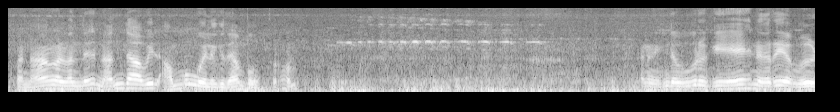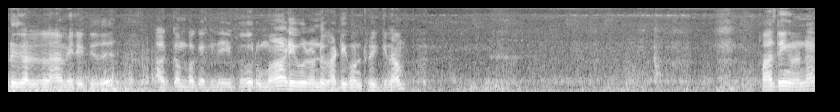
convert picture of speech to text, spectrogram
இப்போ நாங்கள் வந்து நந்தாவில் அம்மன் கோயிலுக்கு தான் போக போகிறோம் இந்த ஊருக்கே நிறைய வீடுகள் எல்லாம் இருக்குது. அக்கம் பக்கத்தில் இப்போ ஒரு மாடி வீடு ஒன்று கட்டி கொண்டிருக்கலாம் பார்த்தீங்கன்னா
